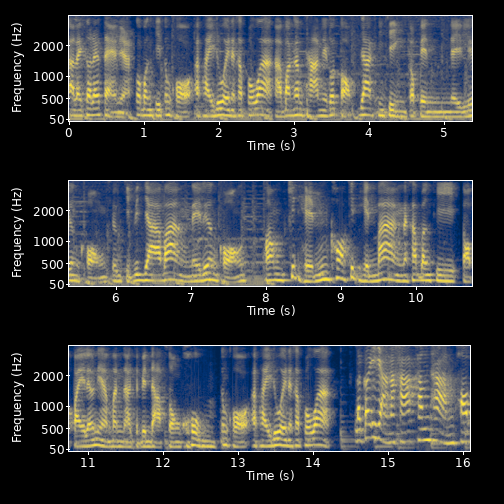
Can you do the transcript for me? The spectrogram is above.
อะไรก็แล้วแต่เนี่ยก็บางทีต้องขออภัยด้วยนะครับ เพราะว่าอ่าบางคำถามเนี่ยก็ตอบยากจริง ๆ ก็เป็นในเรื่องของเชิงจิตวิทยาบ้าง ในเรื่องของความคิดเห็นข้อคิดเห็นบ้างนะครับ บางทีต่อไปแล้วเนี่ยมันอาจจะเป็นดาบสองคมต้องขออภัยด้วยนะครับ เพราะว่า แล้วก็อีกอย่างนะคะคำถามท็อป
